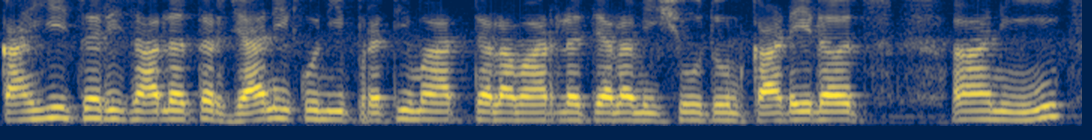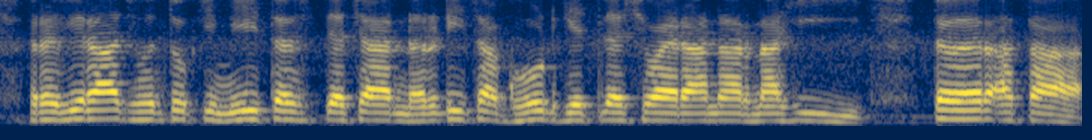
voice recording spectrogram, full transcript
काही जरी झालं तर ज्याने कोणी प्रतिमा त्याला मारलं त्याला मी शोधून काढेलच. आणि रविराज म्हणतो की मी तर त्याच्या नरडीचा घोट घेतल्याशिवाय राहणार नाही. तर आता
